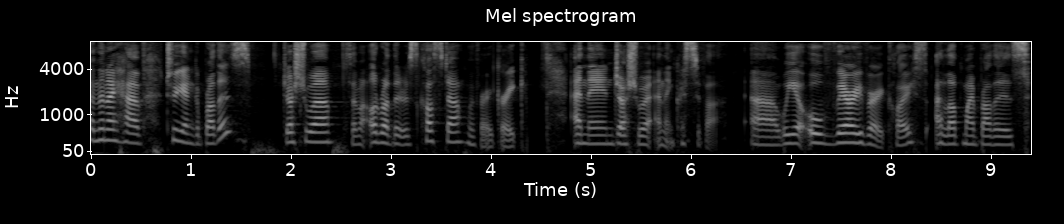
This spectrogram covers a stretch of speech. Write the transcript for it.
and then I have two younger brothers, Joshua. So my older brother is Costa. We're very Greek. And then Joshua and then Christopher. Uh, we are all very, very close. I love my brothers.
